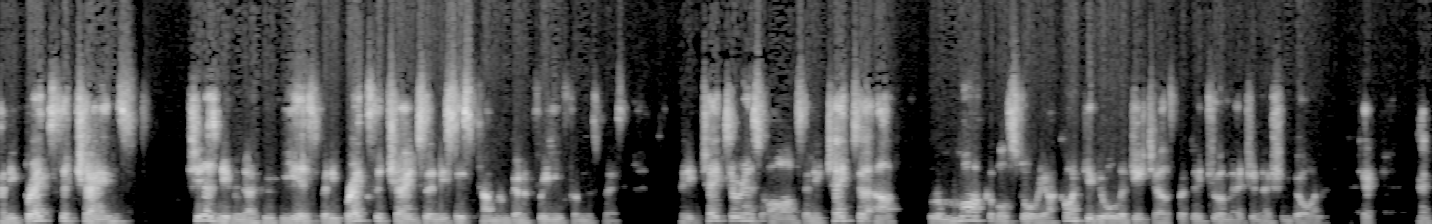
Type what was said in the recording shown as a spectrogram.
And he breaks the chains. She doesn't even know who he is, but he breaks the chains and he says, Come, I'm going to free you from this place. And he takes her in his arms and he takes her out remarkable story. I can't give you all the details, but let your imagination go on. Okay? And,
